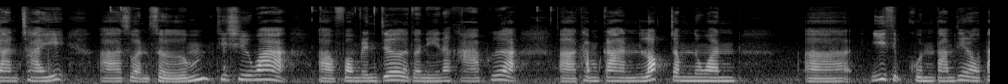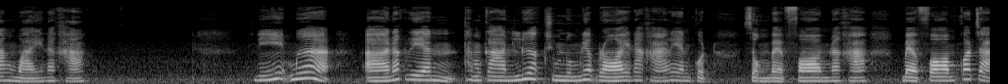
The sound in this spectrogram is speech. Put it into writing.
การใช้ส่วนเสริมที่ชื่อว่าฟอร์มเรนเจอร์ตัวนี้นะคะ เพื่ออทำการล็อกจำนวน 20 คนตามที่เราตั้งไว้นะคะ ทีนี้เมื่ออนักเรียนทำการเลือกชุมนุมเรียบร้อยนะคะนักเรียนกดส่งแบบฟอร์มนะคะ แบบฟอร์มก็จะ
